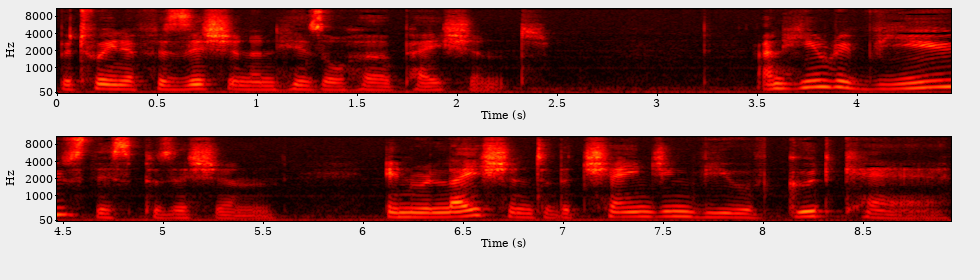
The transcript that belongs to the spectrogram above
between a physician and his or her patient. And he reviews this position in relation to the changing view of good care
